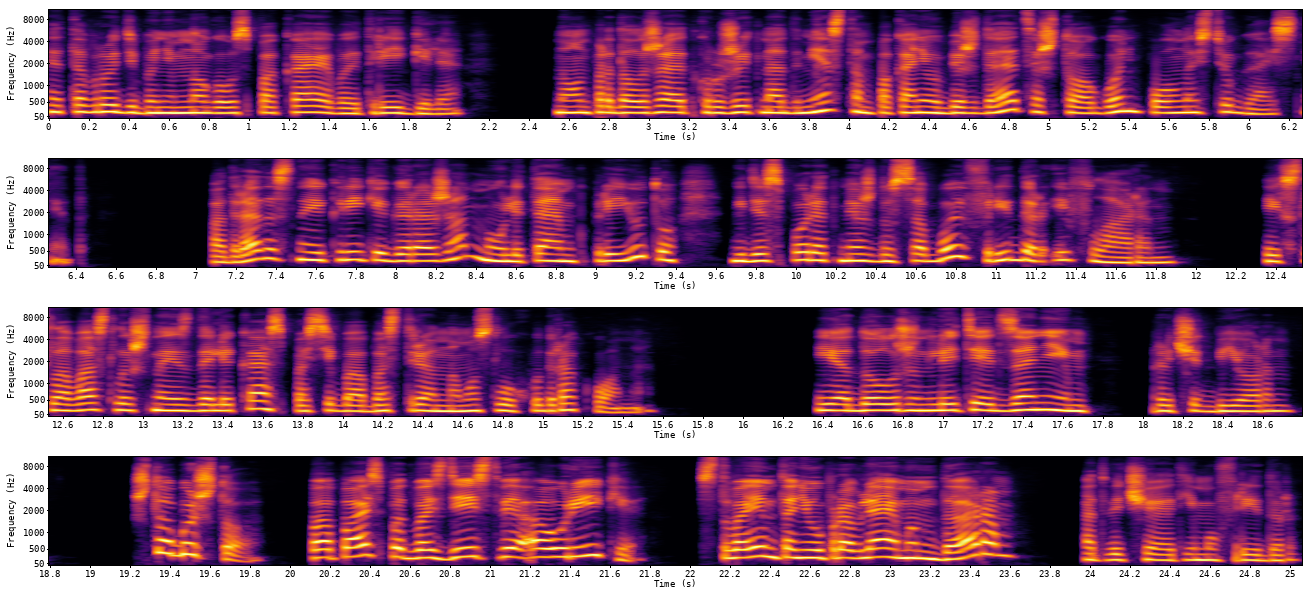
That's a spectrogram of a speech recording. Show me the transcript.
Это вроде бы немного успокаивает Ригеля, но он продолжает кружить над местом, пока не убеждается, что огонь полностью гаснет. Под радостные крики горожан мы улетаем к приюту, где спорят между собой Фридер и Фларен. Их слова слышны издалека, спасибо обостренному слуху дракона. «Я должен лететь за ним», — рычит Бьорн. «Чтобы что? Попасть под воздействие Аурики? С твоим-то неуправляемым даром?» — отвечает ему Фридер.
